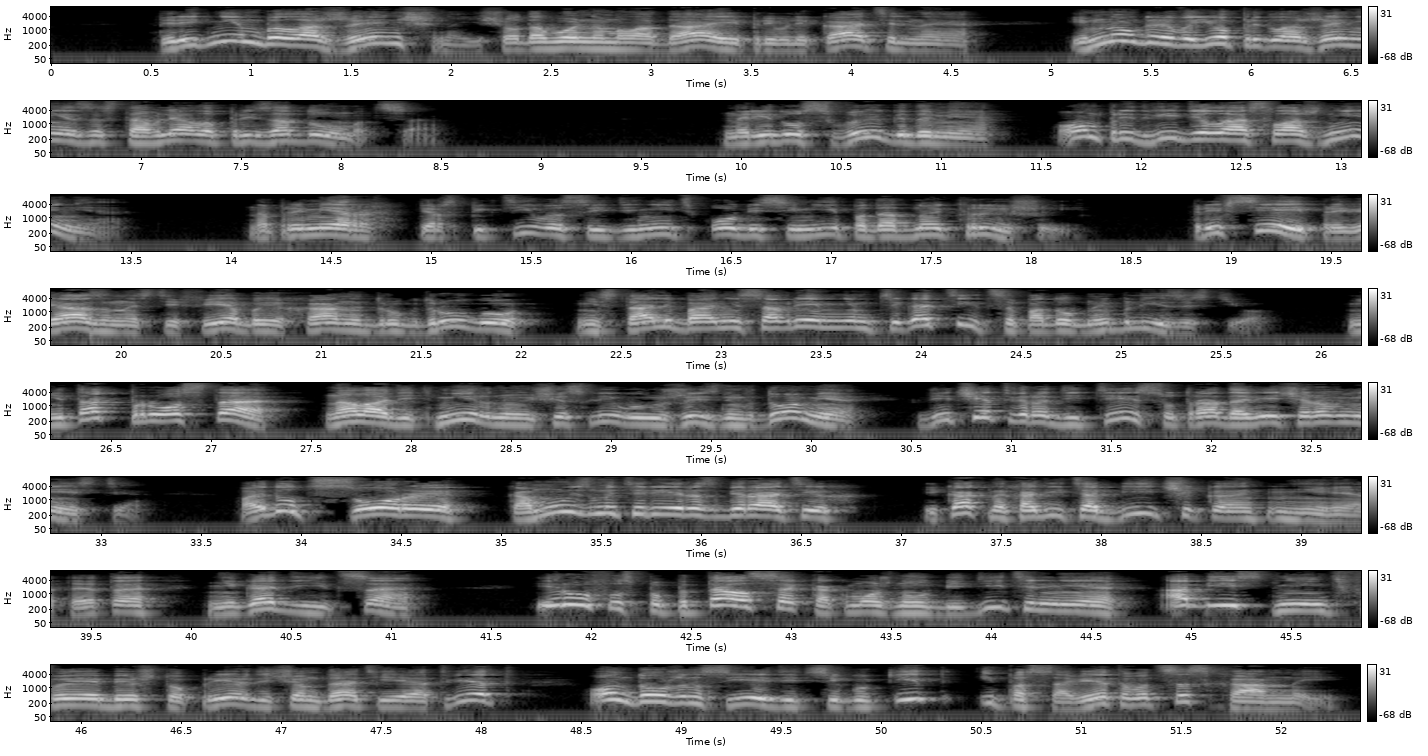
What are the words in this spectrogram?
Перед ним была женщина, еще довольно молодая и привлекательная, и многое в ее предложении заставляло призадуматься. Наряду с выгодами он предвидел осложнения. Например, перспектива соединить обе семьи под одной крышей. При всей привязанности Фебы и Ханы друг к другу не стали бы они со временем тяготиться подобной близостью. Не так просто наладить мирную и счастливую жизнь в доме, где четверо детей с утра до вечера вместе. Пойдут ссоры, кому из матерей разбирать их, и как находить обидчика. Нет, это не годится. И Руфус попытался как можно убедительнее объяснить Фэби, что прежде чем дать ей ответ, он должен съездить в Сигукит и посоветоваться с Ханной.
